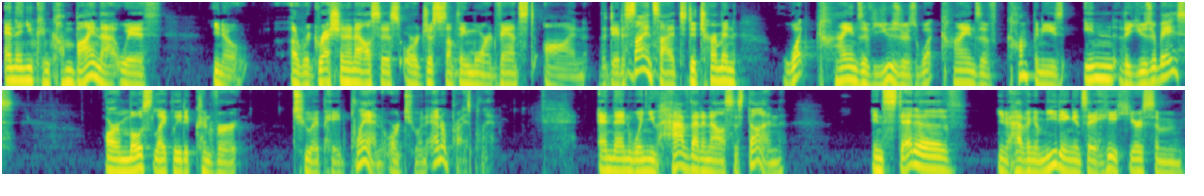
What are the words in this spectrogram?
And then you can combine that with, you know, a regression analysis or just something more advanced on the data science side to determine what kinds of users, what kinds of companies in the user base are most likely to convert to a paid plan or to an enterprise plan. And then when you have that analysis done, instead of, you know, having a meeting and say, "Hey, here's some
